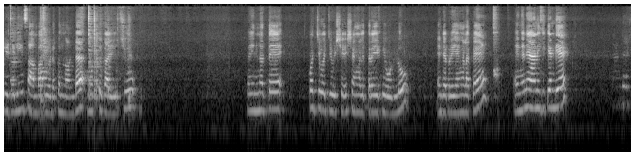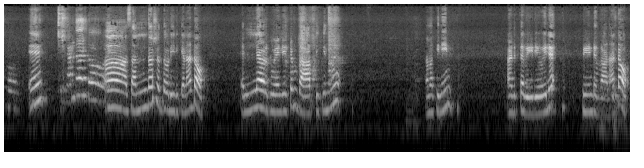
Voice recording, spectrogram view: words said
ഇഡലിയും സാമ്പാറും എടുക്കുന്നുണ്ട്. മുട്ട് കഴിച്ചു. ഇന്നത്തെ കൊച്ചു കൊച്ചു വിശേഷങ്ങൾ ഇത്രയൊക്കെ ഉള്ളൂ. എന്റെ പ്രിയങ്ങളൊക്കെ എങ്ങനെയാണ് ഇരിക്കണ്ടേ. ഏ. ആ സന്തോഷത്തോടെ ഇരിക്കണം കേട്ടോ. എല്ലാവർക്കും വേണ്ടിയിട്ടും പ്രാർത്ഥിക്കുന്നു. നമുക്കിനിയും അടുത്ത വീഡിയോയിൽ വീണ്ടും കാണാം കേട്ടോ.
